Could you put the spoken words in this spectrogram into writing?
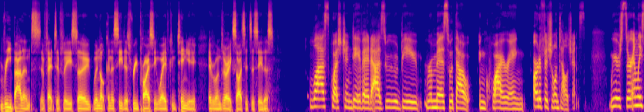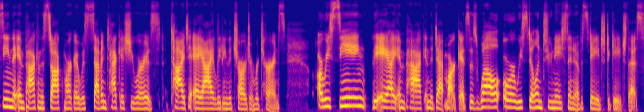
rebalance effectively. So we're not going to see this repricing wave continue. Everyone's very excited to see this. Last question, David, as we would be remiss without inquiring artificial intelligence. We are certainly seeing the impact in the stock market with seven tech issuers tied to AI leading the charge in returns. Are we seeing the AI impact in the debt markets as well, or are we still in too nascent of a stage to gauge this?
